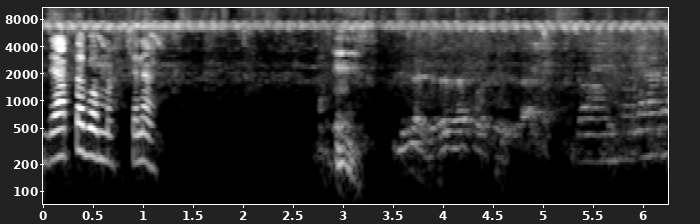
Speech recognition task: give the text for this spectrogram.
జాగ్రత్త బొమ్మ చిన్న ఎంత రుద్దున్నాయి అంటే అంటారు. నేను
